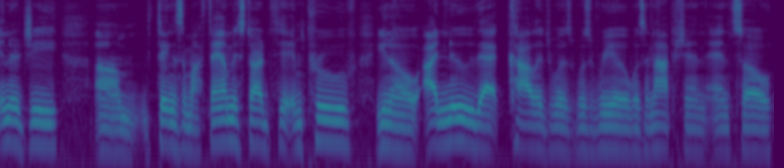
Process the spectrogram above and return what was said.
energy, um, things in my family started to improve. You know, I knew that college was, was real, was an option, and so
